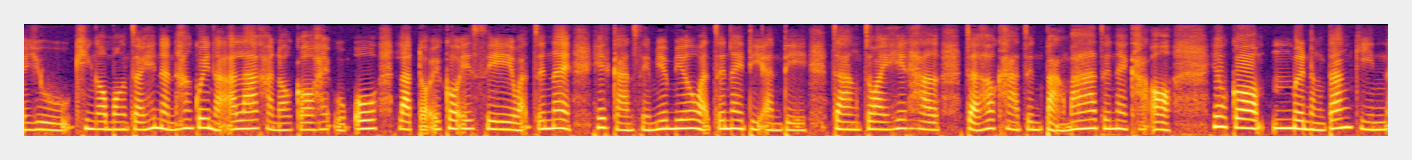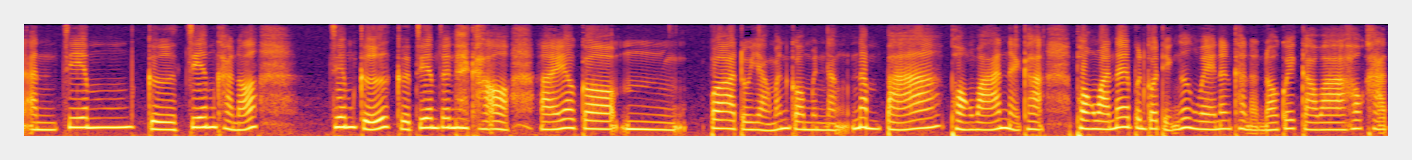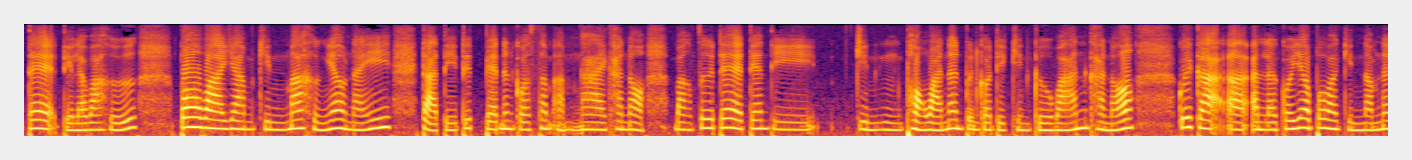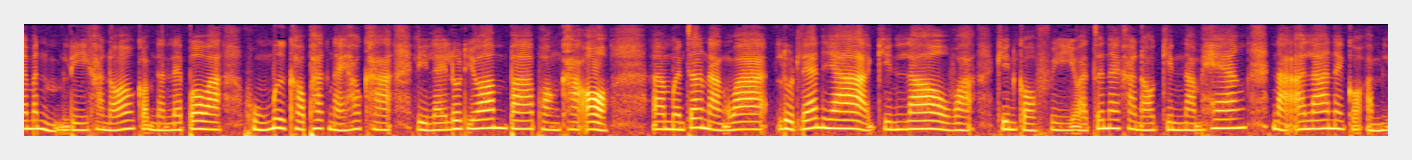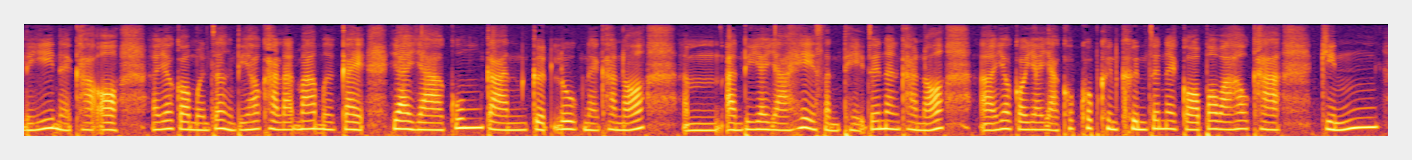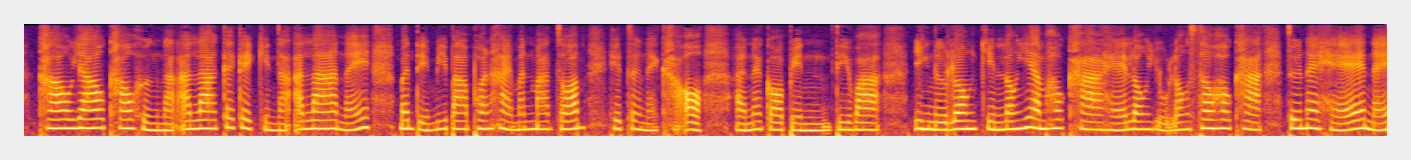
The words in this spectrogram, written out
อยู่คิงเอามองใจให้นั้นห้างก้อยหนาอาลาค่ะเนาะก็ให้อุบโอลัดดอกเอโกเอซีว่าจึงในเหตุการณ์เสียเมียวเมียวว่าจึงในดีอันดี จางจอยเฮ็ดเฮาจะเฮาคาจึงปางมาเจึงในค่ะอ๋อยอก็เหมือนหนังตั้งกินอันเจียมเกือเจียมค่ะเนาะเจียมเกือเกือเจียมเจึงในค่ะอ๋ออ่ายอก็อืม ป้าตัวอย่างมันก็เหมือนหนังน้ำปลาพองหวานหน่อยค่ะ พองหวานได้เป็นก็ติเงื่องแวนั่นขนาดเนาะก้อยกาว่าเฮาคาแต่เดี๋ยวแล้วว่าหือป้อว่ายามกินมาหึงเย้าไหนตาตีติดแป๊ดนั่นก็ซ้ำอ่ำง่ายค่ะเนาะบางจื้อแต่แต้นดี กินของหวานนั่นเปิ้นก็ได้กินเกลือหวานค่ะเนาะกุ้ยกะอันแล้วก็ย่าเพราะว่ากินน้ำได้มันลีค่ะเนาะก็นั้นแหละเพราะว่าหุงมือเข้าพักไหนเฮาค่ะหลีไลลดย่อมปลาพองค่ะอ้อเหมือนจ้างหนังว่าหลุดแล่นยากินเหล้าว่ากินกาแฟว่าเจ้าในค่ะเนาะกินน้ำแห้งหนาอาล่าในก็อำลีในค่ะอ้อย่าก็เหมือนจังที่เฮาค่ะลัดมามือไก่ยายากุ้มกันเกิดลูกในค่ะเนาะอันที่ยายาเฮสันเถเจ้านั้นค่ะเนาะย่าก็ยายาครบๆขึ้นๆจังในกอเพราะว่าเฮาค่ะกินข้าวยาวข้าวหึงนะอาลาใกล้ๆกินนะอาลาไหนมันติมีปลาพรหายมันมาจอมเฮ็ดจังไหนค่ะอ๋ออันนั้นก็เป็นตีว่าอีกหนึ่งลองกินลองเยี่ยมเฮาค่ะแหลองอยู่ลองเศร้าเฮาค่ะเจอในแหไหน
